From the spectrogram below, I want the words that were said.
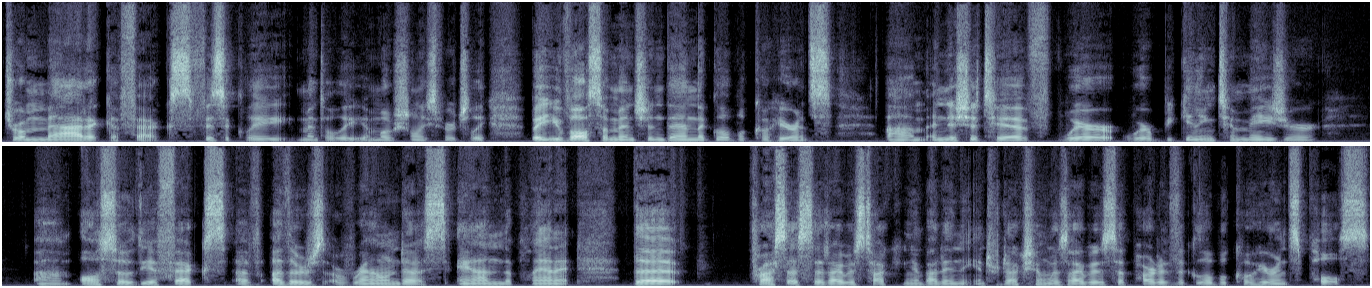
dramatic effects physically mentally emotionally spiritually. But you've also mentioned then the global coherence um, initiative where we're beginning to measure um, also the effects of others around us and the planet. The process that I was talking about in the introduction was I was a part of the Global Coherence Pulse,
